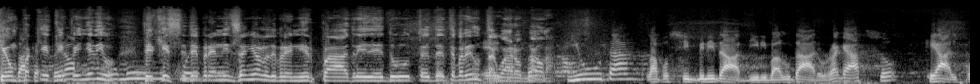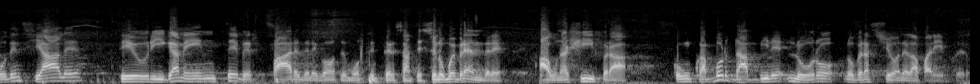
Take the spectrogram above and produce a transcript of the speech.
che è un pacchetto che, impegnativo comunque... perché se ti prendi il Zagnolo ti prendi il padre ti, tutto, ti, ti prendi tutta esatto, qua roba però fiuta la possibilità di rivalutare un ragazzo che ha il potenziale teoricamente per fare delle cose molto interessanti e se lo puoi prendere a una cifra comunque abbordabile, loro l'operazione la farebbero.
